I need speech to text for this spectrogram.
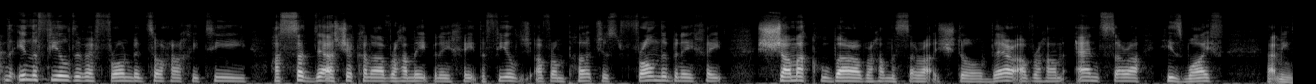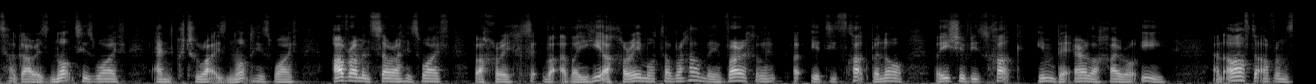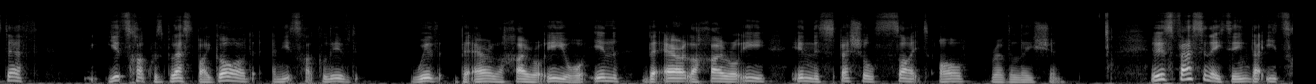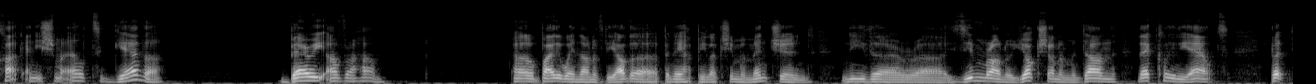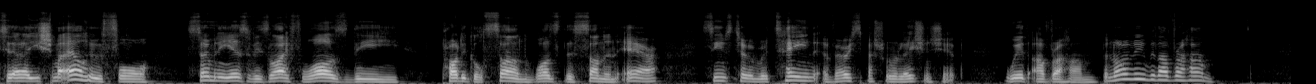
the, in the field of Ephron ben Zohar Chiti, Hasadeh Shekana Avraham ate Bnei Chet, the field which Avraham purchased from the Bnei Chet, Shama Kubar Avraham Sarah Ishtor, there Avraham and Sarah, his wife, that means Hagar is not his wife, and Keturah is not his wife. Avram and Sarah, his wife, Vayihi Acharei Mot Avraham, Vayivarech uh, et Yitzchak beno, Vayishev Yitzchak im Be'er Lachai And after Avram's death, Yitzchak was blessed by God, and Yitzchak lived with Be'er Lachairoi or in Be'er Lachairoi in this special site of revelation. It is fascinating that Yitzchak and Ishmael together bury Avraham. Oh, by the way, none of the other Bnei Hapilagshim are mentioned, neither uh, Zimran or Yokshan or Medan, they're clearly out. But uh, Ishmael, who for so many years of his life was the prodigal son, was the son and heir, seems to retain a very special relationship with Avraham, but not only with Avraham.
